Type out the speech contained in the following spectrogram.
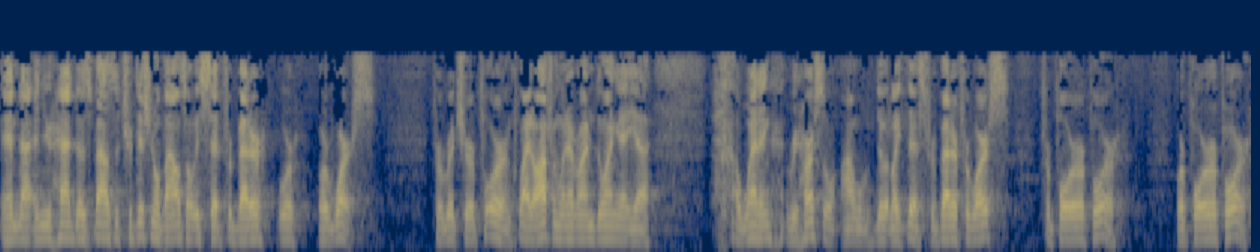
and, uh, and you had those vows, the traditional vows always said for better or, or worse, for richer or poorer. And quite often, whenever I'm doing a, uh, a wedding rehearsal, I will do it like this for better, for worse, for poorer or poorer, or poorer or poorer,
